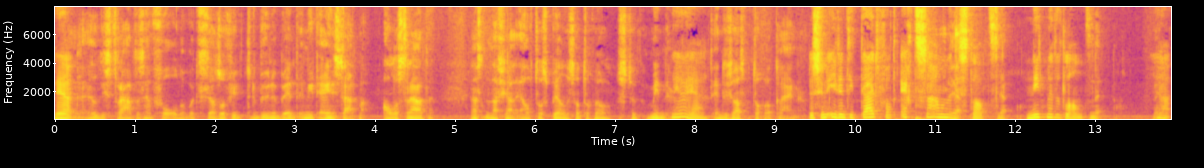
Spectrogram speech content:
Ja. Eh, Heel die straten zijn vol. Dan wordt het alsof je de tribune bent. En niet één straat, maar alle straten. En als de nationale elftal speelt, is dat toch wel een stuk minder. Ja, ja. Het enthousiasme toch wel kleiner. Dus hun identiteit valt echt samen met Ja. de stad. Ja. Niet met het land. Nee. Ja.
